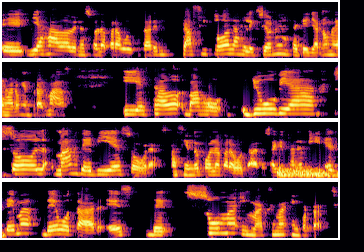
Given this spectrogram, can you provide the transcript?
he viajado a Venezuela para votar en casi todas las elecciones hasta que ya no me dejaron entrar más y he estado bajo lluvia, sol, más de 10 horas haciendo cola para votar. O sea que para mí el tema de votar es de suma y máxima importancia.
